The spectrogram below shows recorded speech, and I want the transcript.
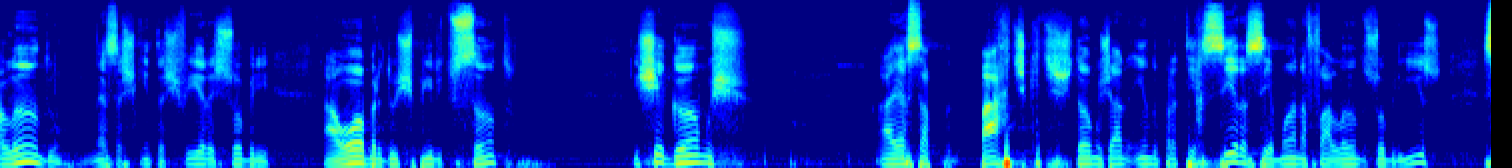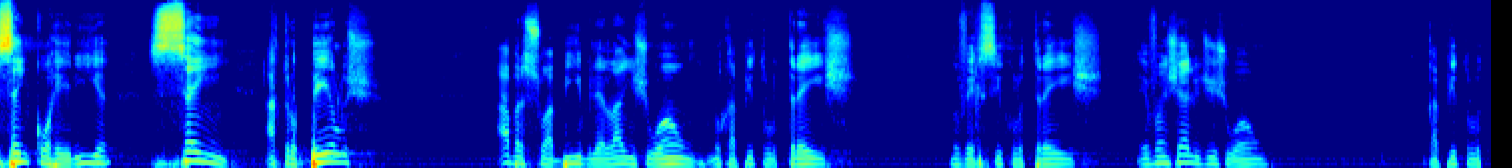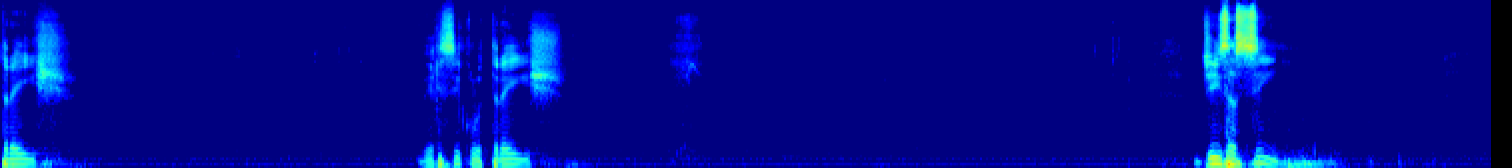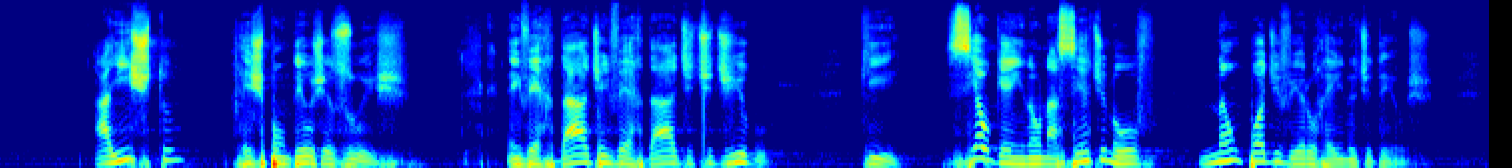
falando nessas quintas-feiras sobre a obra do Espírito Santo e chegamos a essa parte que estamos já indo para a terceira semana falando sobre isso, sem correria, sem atropelos. Abra sua Bíblia lá em João, no capítulo 3, no versículo 3. Evangelho de João, capítulo 3, versículo 3. Diz assim: A isto respondeu Jesus: Em verdade, em verdade te digo que, se alguém não nascer de novo, não pode ver o reino de Deus.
